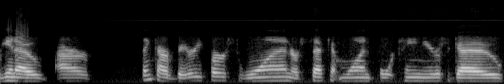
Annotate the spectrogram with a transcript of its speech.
you know, our I think our very first one or second one 14 years ago.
